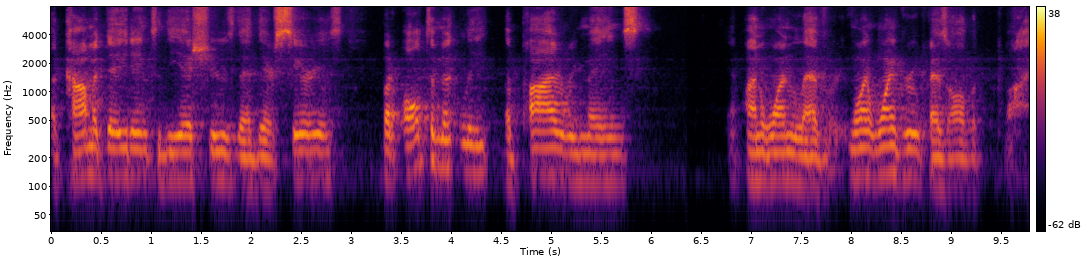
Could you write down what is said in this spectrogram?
accommodating to the issues, that they're serious. But ultimately, the pie remains on one lever. One, one group has all the pie,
